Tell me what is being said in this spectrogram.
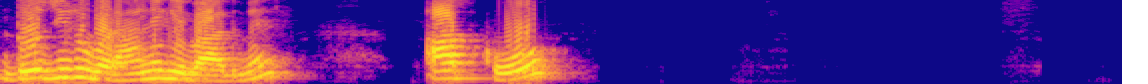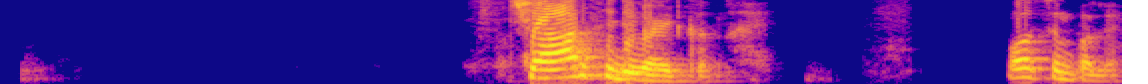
दो ज़ीरो बढ़ाने के बाद में आपको चार से डिवाइड करना है। बहुत सिंपल है।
